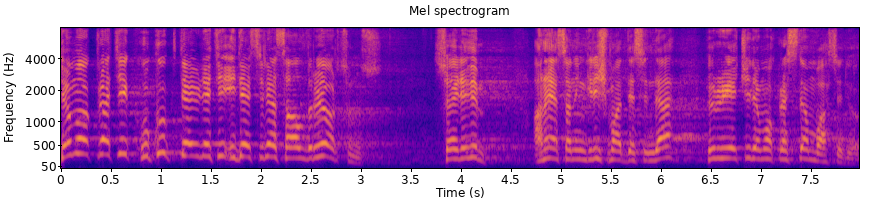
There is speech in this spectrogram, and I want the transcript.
Demokratik hukuk devleti idesine saldırıyorsunuz. Söyledim. Anayasanın giriş maddesinde hürriyetçi demokrasiden bahsediyor.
